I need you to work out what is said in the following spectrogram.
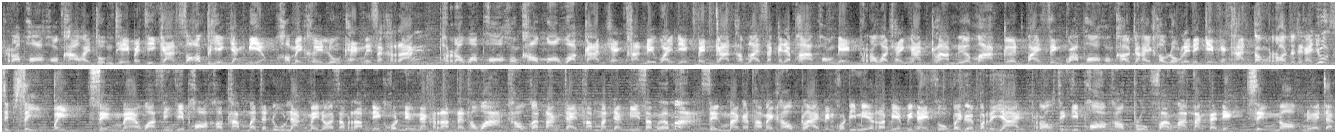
เพราะพ่อของเขาให้ทุ่มเทไปที่การซ้อมเพียงอย่างเดียว เขาไม่เคยลงแข่งเลยสักครั้ง เพราะว่าพ่อของเขามองว่าการแข่งขันในวัยเด็กเป็นการทำลายศักยภาพของเด็ก เพราะว่าใช้งานกล้ามเนื้อมากเกินไป ซึ่งกว่าพ่อของเขาจะให้เขาลงเล่นในเกมแข่งขันต้องรอจนถึงอายุ 14 ปี ซึ่งแม้ว่าสิ่งที่พ่อเขาทำมันจะดูหนักไม่น้อยสำหรับเด็กคนหนึ่งนะครับ แต่ทว่าเขาก็ตั้งใจทำมันอย่างดีเสมอมา ซึ่งมันก็ทำให้เขากลายเป็นคนที่มีระเบียบวินัยสูงไปโดยปริยาย เพราะสิ่งที่พ่อเขาปลูกฝังมาตั้งแต่เด็ก ซึ่งนอกเหนือจาก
